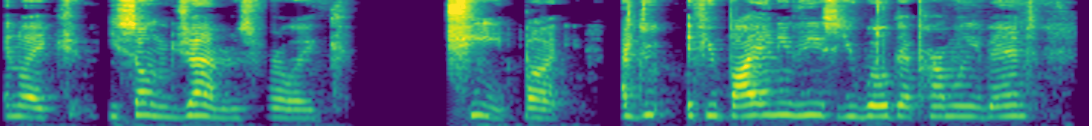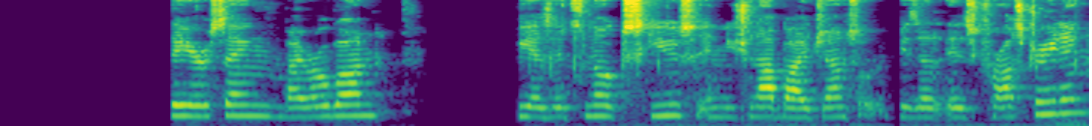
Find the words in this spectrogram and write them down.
And like he's selling gems for like cheap, but I do if you buy any of these, you will get permanently banned they are saying by Robon because it's no excuse and you should not buy gems because it is cross trading.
